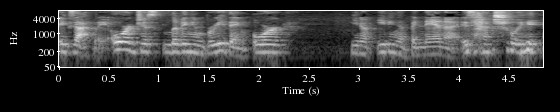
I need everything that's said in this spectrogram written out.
Exactly. Or just living and breathing, or you know, eating a banana is actually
